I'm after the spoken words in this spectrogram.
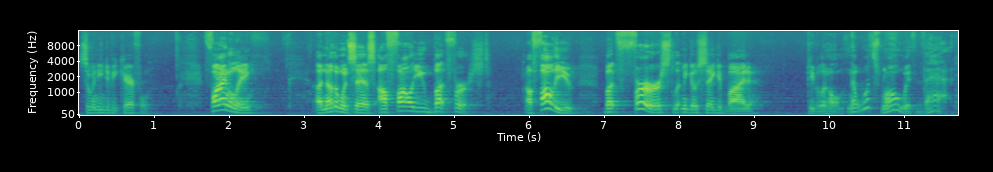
So we need to be careful. Finally, another one says, I'll follow you, but first. I'll follow you, but first, let me go say goodbye to people at home. Now, what's wrong with that?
